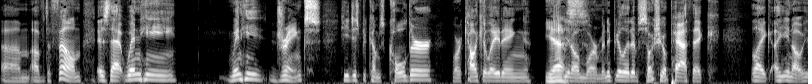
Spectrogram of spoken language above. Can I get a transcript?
um, of the film, is that when he when he drinks, he just becomes colder, more calculating, Yes. you know, more manipulative, sociopathic. Like uh, you know,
